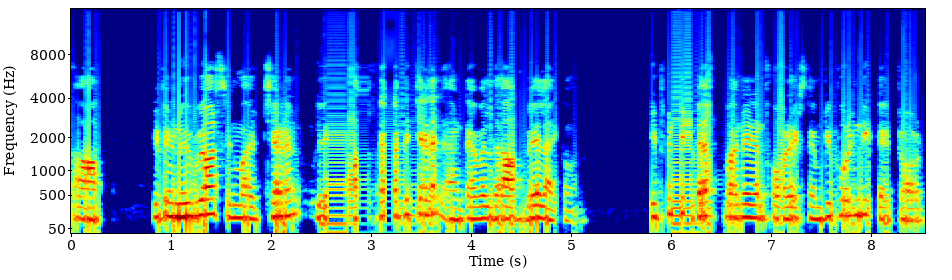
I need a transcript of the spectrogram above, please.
uh, if you're new viewers in my channel please subscribe the channel and tap the bell icon. If you need best binary and forex mt4 indicator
